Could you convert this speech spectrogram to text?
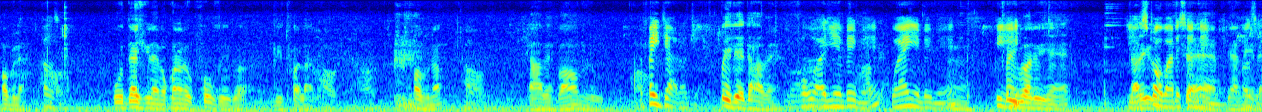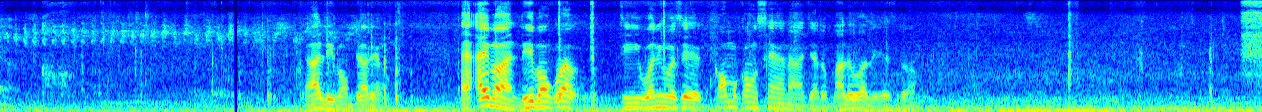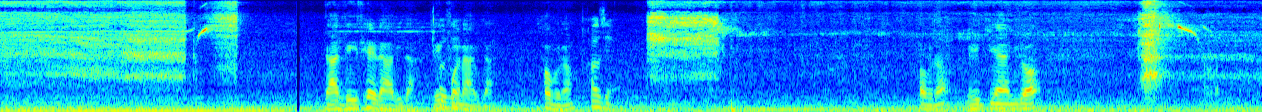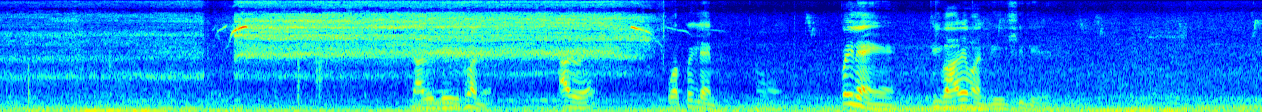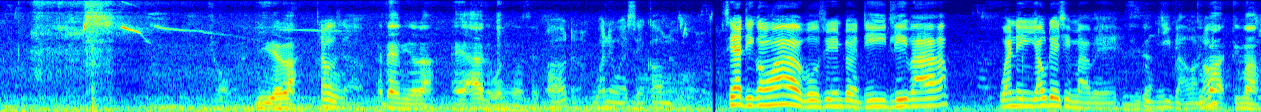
ဟုတ်ပြီလားဟုတ်ဆရာကိုတက်ရှူလိုက်မှာခုနကဖုတ်ဆိုတော့လေးထွက်လာတယ်ဟုတ်ပြီနော်ဟုတ်ဒါပဲဘာမှမလို့ အပိတ်ကြတော့ပိတ်တဲ့ဒါပဲဟိုအရင်ပိတ်မယ်ဝိုင်းရင်ပိတ်မယ်ပြီးပိတ်သွားလို့ရှိရင်ဒီ store ပါတစ်ချက်နဲ့ပြန်ဟုနေတ်ဆရာဒါလေးပေါင်ပြတယ်အဲအဲ့မှာလေးပေါင်ကဒီ1 US ကောင်းမကောင်းဆန်းတာကြတော့ဘာလို့ရလဲဆိုတော့ဒါလေးထည့်ထားပြီလားလေးဖွင့်ထားပြီလားဟုတ်ပြီနော်ဟုတ်ဆရာဟုတ်ပြီနော်လေးပြန်ပြီးတော့ ဒါလေးလေးထွက်နေအဲ့ဒါရင်ဟိုကပိတ်လိုက်မယ်ပိတ်လိုက်ရင်ဒီဘားထဲမှာလေးရှိသေးတယ်ဒီရလားဟုတ်ဆရာအတန်မြင်လားအဲအဲ့ဒါဆိုဝင်တော့ဆက်ဟုတ်တယ်ဝမ်းနေဝမ်းဆဲကောင်းတယ်ပေါ့ဆရာဒီကောင်ကဘိုးဆိုရင်ပြောဒီလေးပါဝမ်းနေရောက်တဲ့အချိန်မှာပဲသူကြည့်ပါပါဒီနော်မှာဒီမှာ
